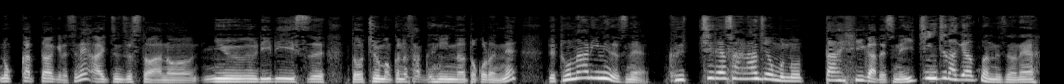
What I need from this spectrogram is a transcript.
乗っかったわけですね。iTunes ストアのニューリリースと注目の作品のところにね。で、隣にですね、クッチレサラジオも乗った日がですね、1日だけあったんですよね。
